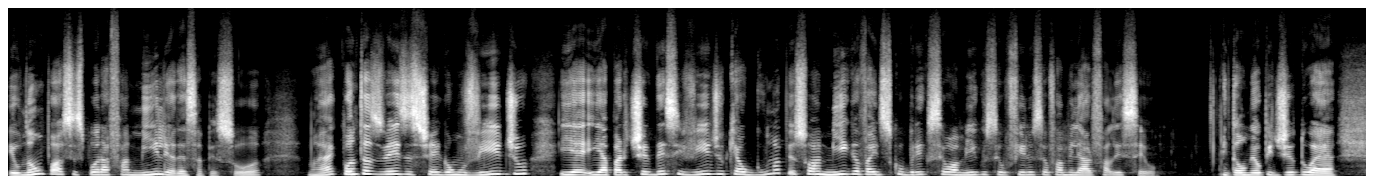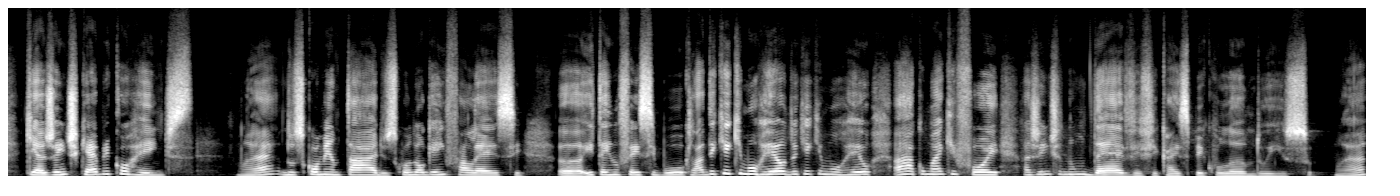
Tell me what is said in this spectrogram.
eu não posso expor a família dessa pessoa. Não é? Quantas vezes chega um vídeo e, é, e a partir desse vídeo que alguma pessoa amiga vai descobrir que seu amigo, seu filho, seu familiar faleceu. Então, o meu pedido é que a gente quebre correntes. Não é? Nos comentários, quando alguém falece uh, e tem no Facebook lá, de que que morreu, de que que morreu, ah, como é que foi? A gente não deve ficar especulando isso. É?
